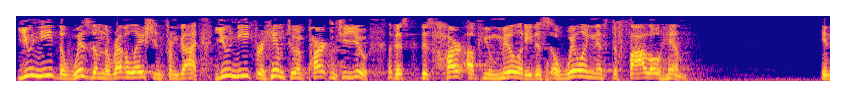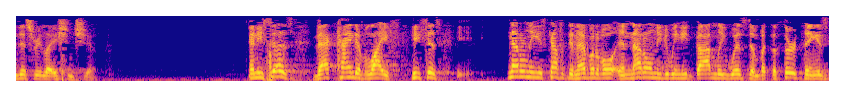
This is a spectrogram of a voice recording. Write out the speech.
You need the wisdom, the revelation from God. You need for Him to impart into you this, this heart of humility, this a willingness to follow Him in this relationship. And he says that kind of life, he says, not only is conflict inevitable, and not only do we need godly wisdom, but the third thing is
